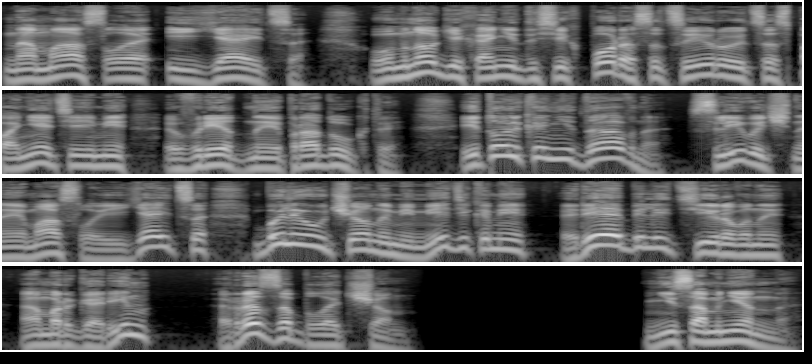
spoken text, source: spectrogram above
на масло и яйца. У многих они до сих пор ассоциируются с понятиями «вредные продукты». И только недавно сливочное масло и яйца были учеными-медиками реабилитированы, а маргарин разоблачен. Несомненно,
